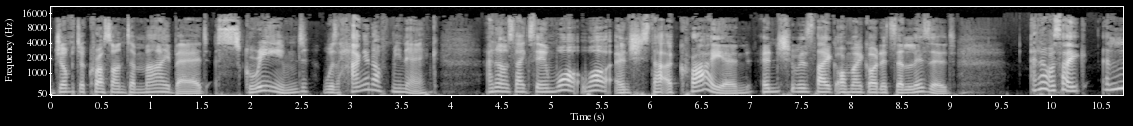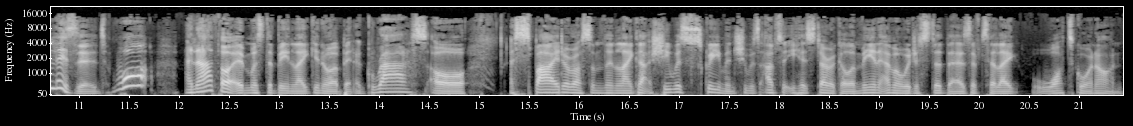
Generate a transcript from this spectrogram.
jumped across onto my bed, screamed, was hanging off my neck. And I was like saying, What, what? And she started crying. And she was like, Oh my God, it's a lizard. And I was like, A lizard? What? And I thought it must have been like, you know, a bit of grass or a spider or something like that. She was screaming. She was absolutely hysterical. And me and Emma were just stood there as if to like, What's going on?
